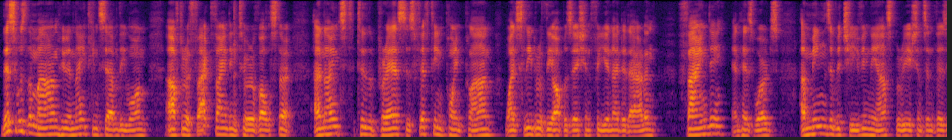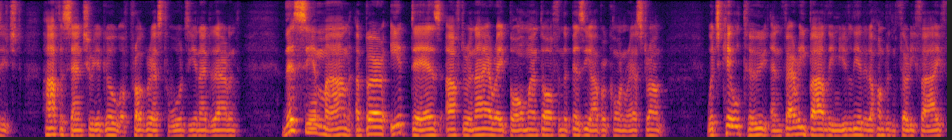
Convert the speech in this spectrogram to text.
This was the man who, in 1971, after a fact finding tour of Ulster, announced to the press his 15 point plan whilst leader of the opposition for United Ireland, finding, in his words, a means of achieving the aspirations envisaged half a century ago of progress towards United Ireland. This same man, a bare eight days after an IRA bomb went off in the busy Abercorn restaurant, which killed two and very badly mutilated 135,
